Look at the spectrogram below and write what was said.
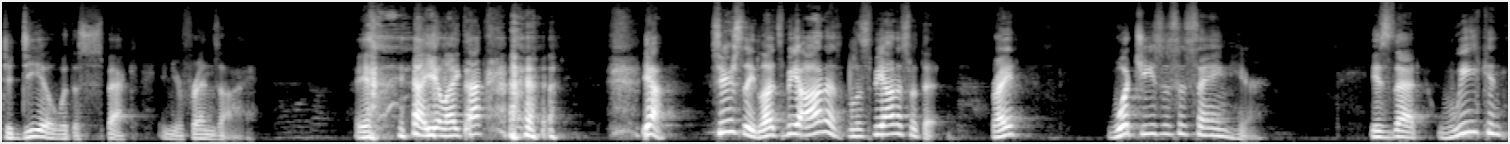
to deal with the speck in your friend's eye. Yeah, you like that? yeah, seriously, let's be honest. Let's be honest with it, right? What Jesus is saying here is that we can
